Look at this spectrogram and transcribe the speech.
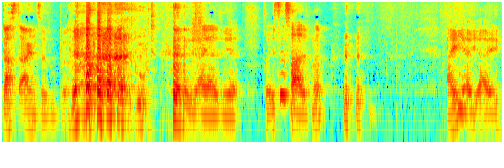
Dust 1, ja super. Gut. ja, ja, hier. So ist es halt, ne? Ei, ei, ei.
